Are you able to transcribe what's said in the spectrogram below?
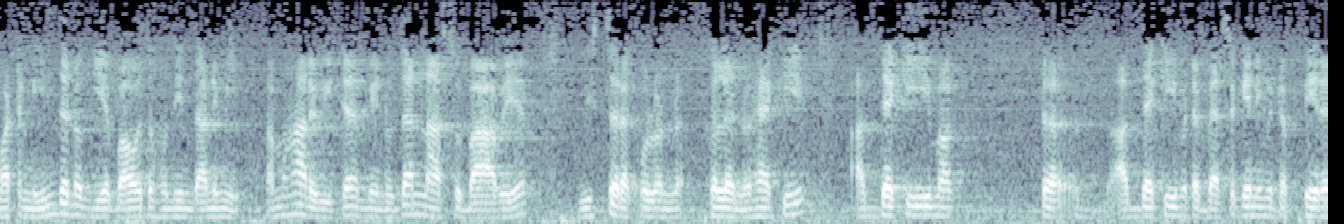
මට නිින්ද නොගිය බවද හොඳින් දනිමි. සමහර විට මේ නොදන්නා ස්වභාවය විස්තර කළ නොහැකි අත්දැකීමක් අත්දැකීමට බැස ගැනීමට පෙර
